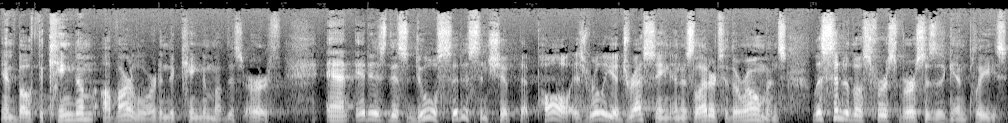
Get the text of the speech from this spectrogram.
in both the kingdom of our Lord and the kingdom of this earth. And it is this dual citizenship that Paul is really addressing in his letter to the Romans. Listen to those first verses again, please.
